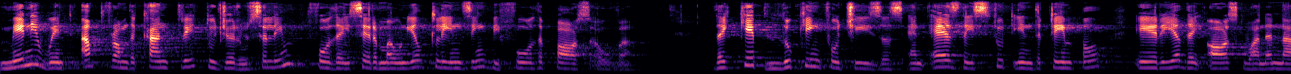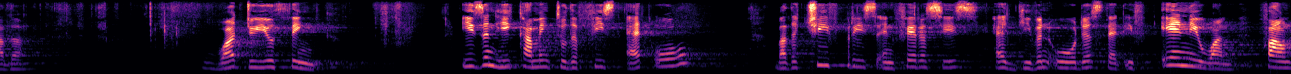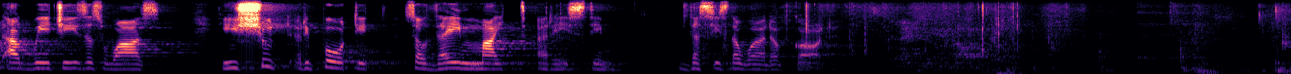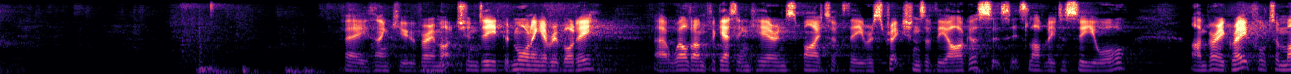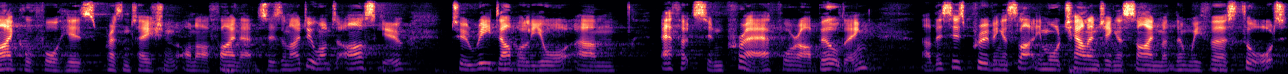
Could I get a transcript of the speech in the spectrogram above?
many went up from the country to Jerusalem for their ceremonial cleansing before the Passover. They kept looking for Jesus, and as they stood in the temple area, they asked one another, What do you think? Isn't he coming to the feast at all? But the chief priests and Pharisees had given orders that if anyone found out where Jesus was, he should report it so they might arrest him. This is the word of God. Faye, thank you very much indeed. Good morning, everybody. Uh, well done for getting here in spite of the restrictions of the Argus. It's, it's lovely to see you all. I'm very grateful to Michael for his presentation on our finances, and I do want to ask you to redouble your um, efforts in prayer for our building. Uh, this is proving a slightly more challenging assignment than we first thought.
